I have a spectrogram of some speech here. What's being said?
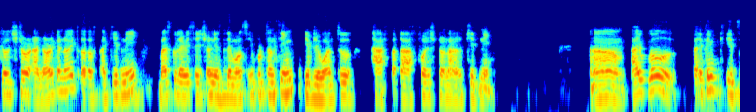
culture an organoid of a kidney, vascularization is the most important thing if you want to have a functional kidney. Um, I will, I think it's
